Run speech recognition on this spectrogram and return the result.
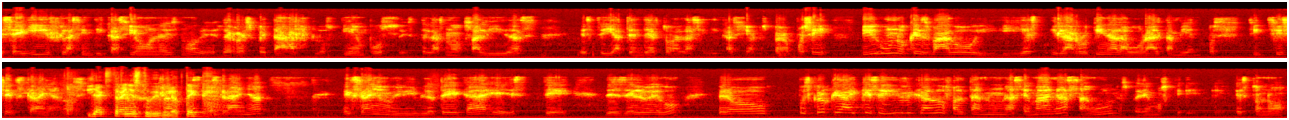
seguir las indicaciones, ¿no? de, respetar los tiempos, este, las no salidas este, y atender todas las indicaciones. Pero pues sí, y uno que es vago y, y, la rutina laboral también, pues sí, sí se extraña, ¿no? ya extrañas tu biblioteca. extraña, extraño mi biblioteca, este, desde luego, pero pues creo que hay que seguir, Ricardo, faltan unas semanas aún, esperemos que, esto no,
